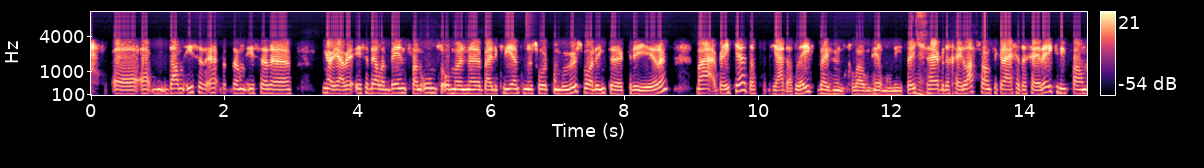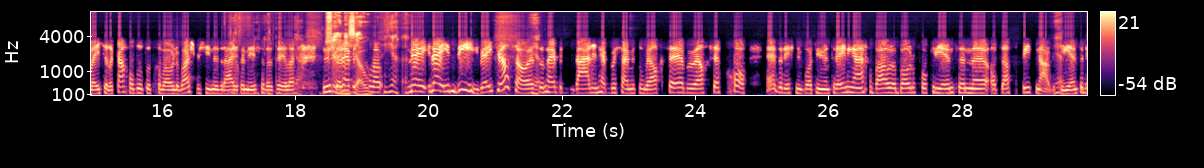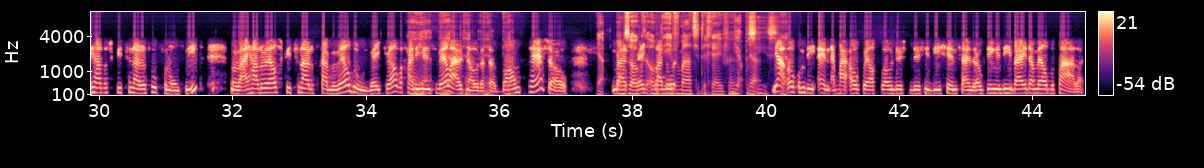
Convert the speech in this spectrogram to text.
dan is er, dan is er nou ja, is er wel een wens van ons om een, eh, bij de cliënten een soort van bewustwording te creëren. Maar weet je, dat, ja, dat leeft bij hun gewoon helemaal niet. Weet je, Nee. ze hebben er geen last van, ze krijgen er geen rekening van. Weet je, de kachel doet het gewoon, de wasmachine draait wanneer ze dat willen. Ja. Dus Zeur dan niet hebben ze gewoon, Ja. Nee, nee, die, weet je wel zo. En toen hebben, daarin hebben we, zijn we toen wel, gezegd, hebben we wel gezegd, goh, hè, er is nu, wordt nu een training aangeboden voor cliënten eh, op dat gebied. Nou, de cliënten die hadden zoiets van, nou, dat hoeft van ons niet. Maar wij hadden wel zoiets van, nou, dat gaan we wel doen, weet je wel. We gaan Oh, die ja, mensen wel ja, ja, uitnodigen, ja, ja. want, hè, zo. Ja, om Maar ook, ook die informatie te geven. Ja, precies. Ja, Ja. ook om die, en, maar ook wel gewoon, dus, dus in die zin zijn er ook dingen die wij dan wel bepalen.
